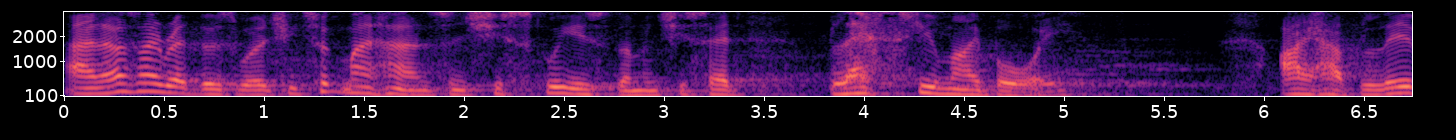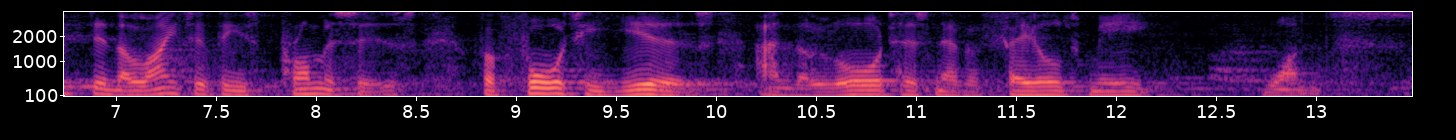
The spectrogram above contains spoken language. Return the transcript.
And as I read those words, she took my hands and she squeezed them and she said, Bless you, my boy. I have lived in the light of these promises for 40 years, and the Lord has never failed me once.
